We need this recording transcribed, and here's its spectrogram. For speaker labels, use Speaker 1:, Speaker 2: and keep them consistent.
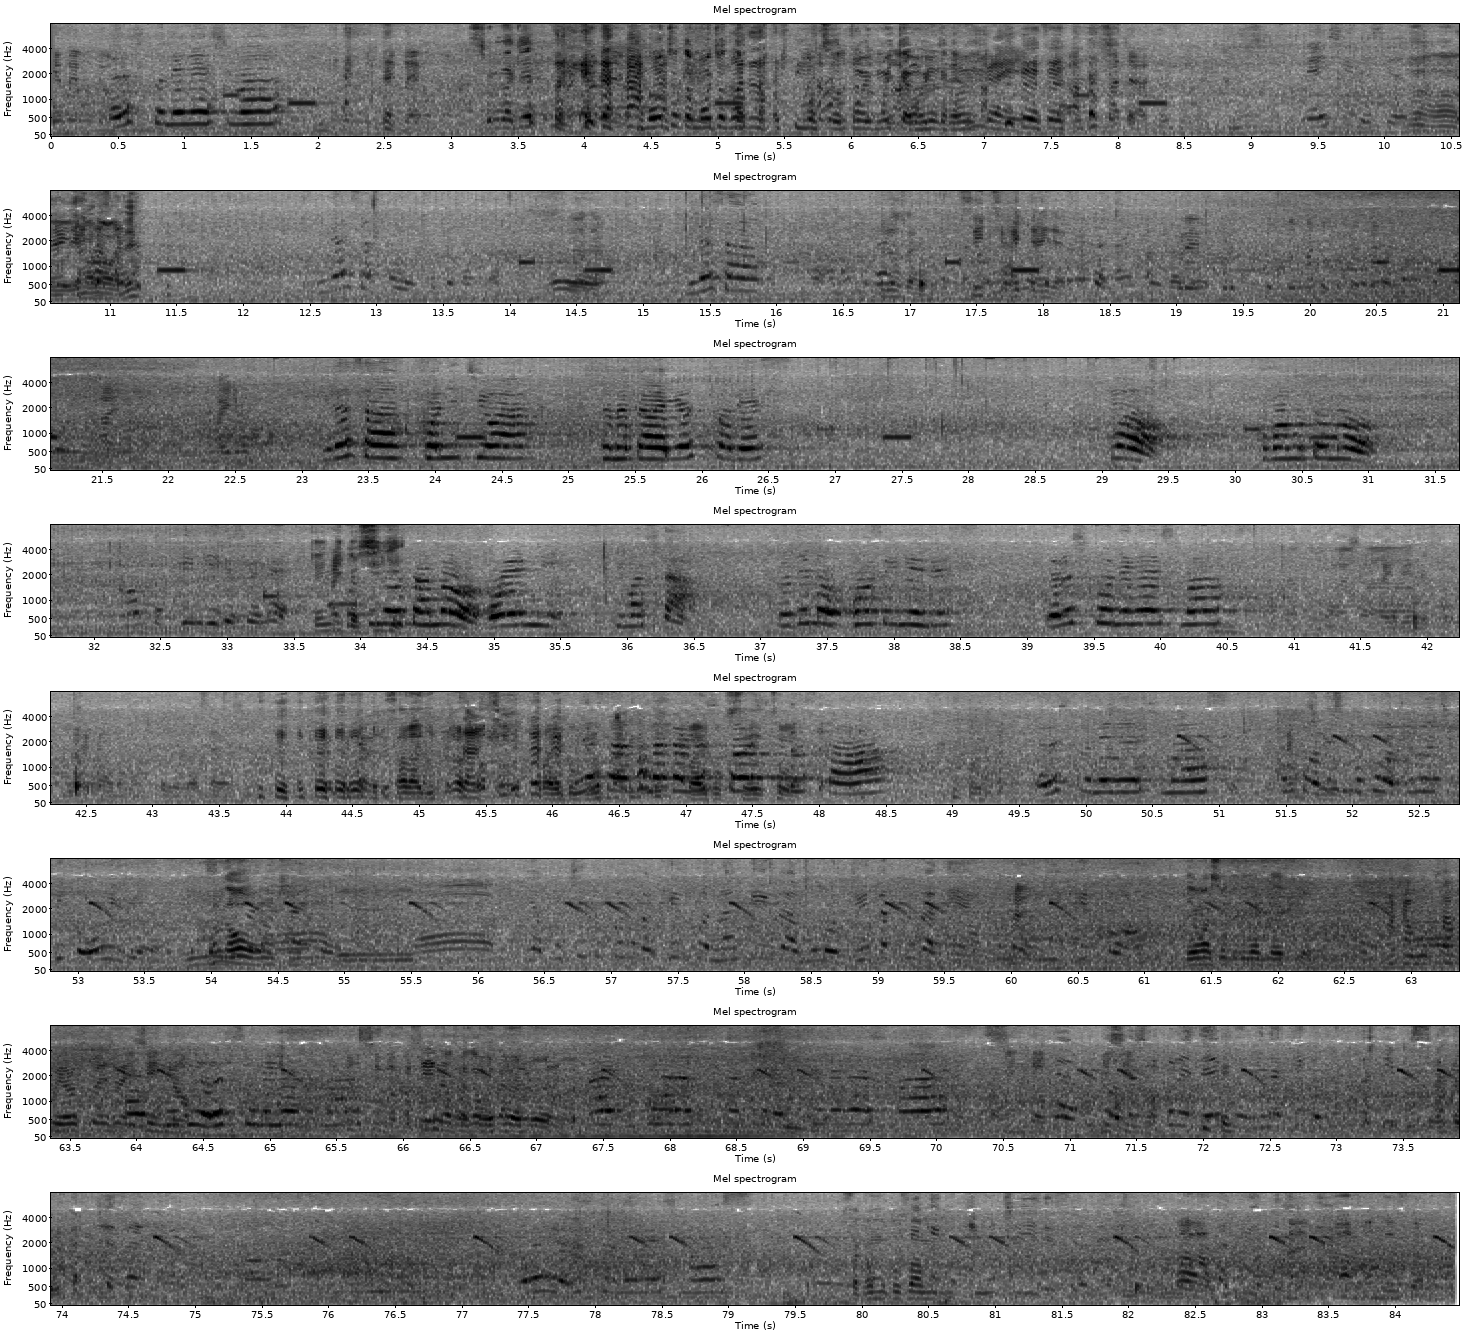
Speaker 1: よろしくお願いします。
Speaker 2: それだけもうちょっともうちょっともうちょっともう一回もう一回
Speaker 3: もう一回ですか
Speaker 1: 練習ですよ
Speaker 2: う。んうん今のはね
Speaker 1: 皆さん、おちょっと待って皆さん、
Speaker 3: スイッチ入ってないじゃないですか入ります
Speaker 1: 皆さん、こんにちは。田中よしこです。今日、熊本の熊本県議ですよね。
Speaker 2: 県議と市議
Speaker 1: さんの応援に来ました。とても好青年です。よろしくお願いします。
Speaker 3: さ
Speaker 2: らに
Speaker 1: 皆さん、田中よしこ知ってますか？よろしくお願いします。本当、私、ここは友達結構多いよ。
Speaker 2: 党あ本当に
Speaker 1: いや、こっちのところが結構何軒かもう住宅がね、本当に結構。
Speaker 2: 電話しとってください今
Speaker 3: 坂本さんもよろしくお願いします。の
Speaker 1: よろしくお願いします。
Speaker 3: 維新の坂本さん。
Speaker 2: 坂本さん
Speaker 1: 結構気持ちい。い。ですよね。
